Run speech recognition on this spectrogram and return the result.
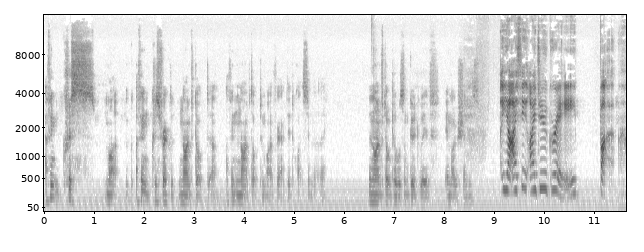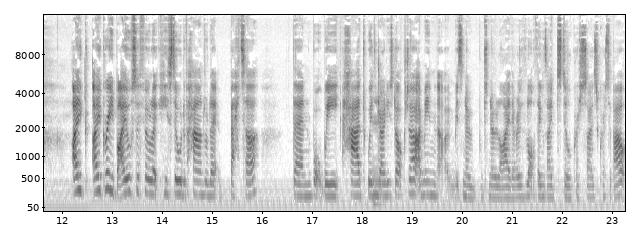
I think Chris might. I think Chris read Ninth Doctor. I think the Ninth Doctor might have reacted quite similarly. The Ninth Doctor wasn't good with emotions. Yeah, I think I do agree, but I I agree, but I also feel like he still would have handled it better than what we had with Mm. Jodie's Doctor. I mean, uh, it's no it's no lie. There is a lot of things I'd still criticise Chris about,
